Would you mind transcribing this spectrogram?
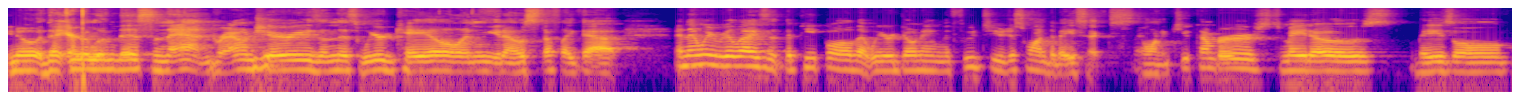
you know the heirloom this and that, and ground cherries and this weird kale and you know stuff like that. And then we realized that the people that we were donating the food to just wanted the basics. They wanted cucumbers, tomatoes, basil,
